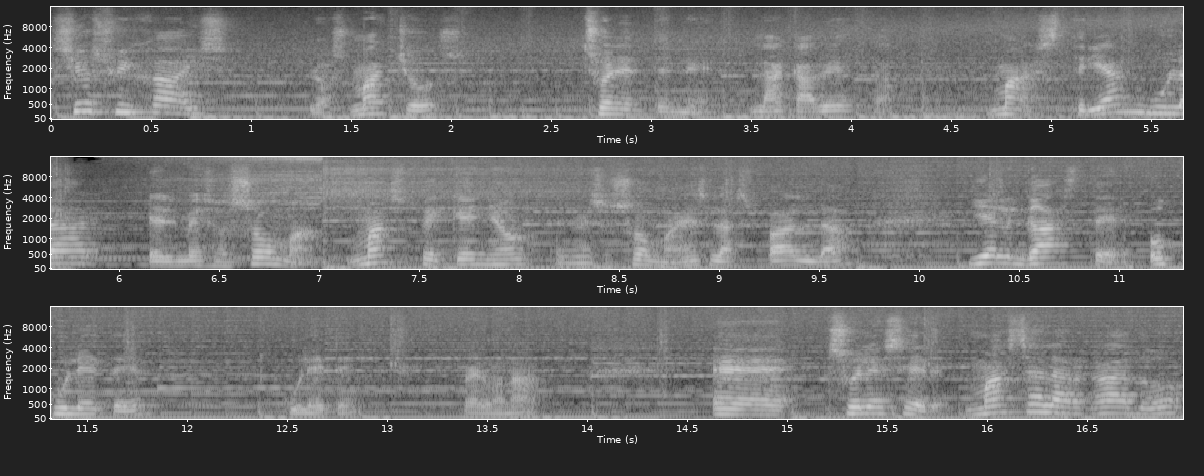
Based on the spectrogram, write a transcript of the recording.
Si os fijáis, los machos suelen tener la cabeza más triangular, el mesosoma más pequeño, el mesosoma es la espalda, y el gaster o culete, culete, perdona, eh, suele ser más alargado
